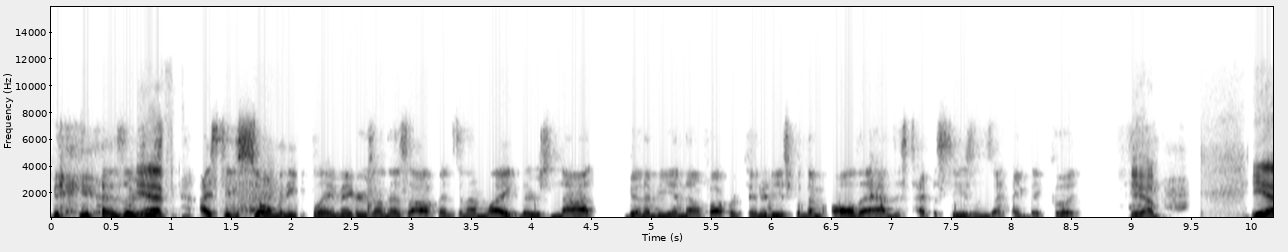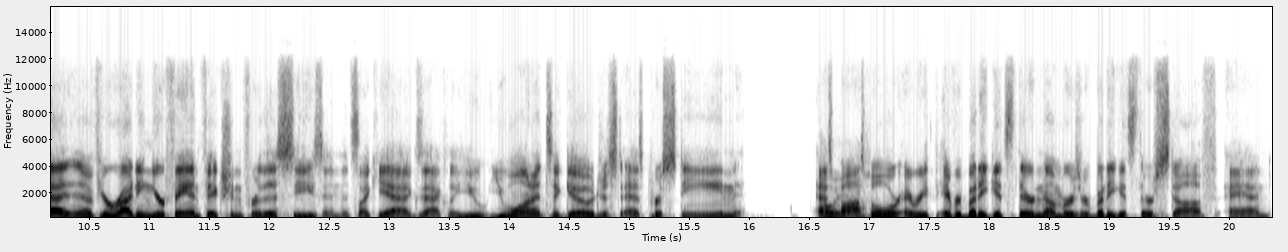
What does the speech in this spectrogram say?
Because there's Yeah, just I see so many playmakers on this offense, and I'm like, there's not going to be enough opportunities for them all to have this type of seasons. I think they could. Yeah. Yeah, you know, if you're writing your fan fiction for this season, it's like, yeah, exactly. You you want it to go just as pristine as Oh, yeah. possible, where every everybody gets their numbers, everybody gets their stuff, and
